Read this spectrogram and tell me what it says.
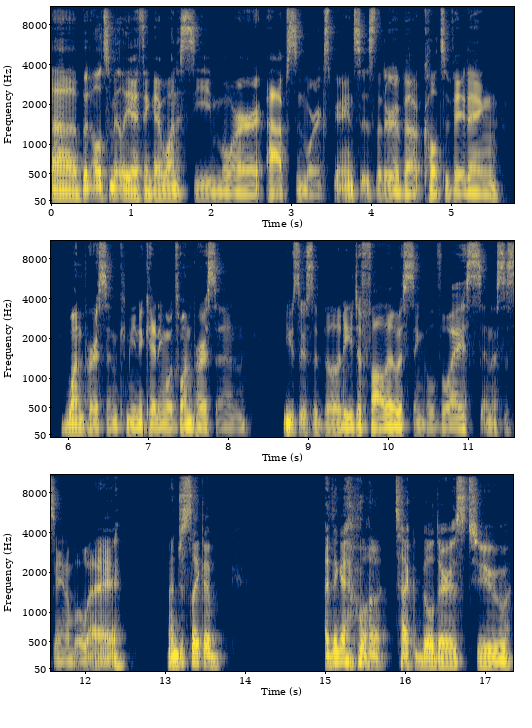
Uh, but ultimately, I think I want to see more apps and more experiences that are about cultivating one person communicating with one person, users' ability to follow a single voice in a sustainable way. And just like a, I think I want tech builders to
